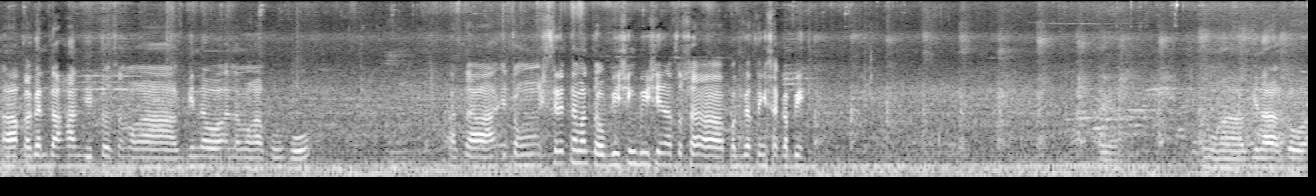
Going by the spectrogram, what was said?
ah, kagandahan dito sa mga ginawa ng mga kubo. At ah, itong street naman to, busy busy na to sa pagdating sa gabi. Ayan. Yung mga ginagawa.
